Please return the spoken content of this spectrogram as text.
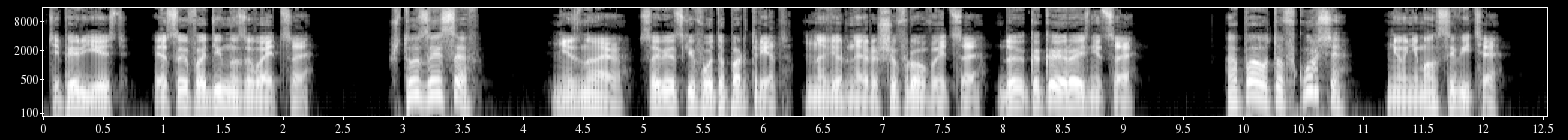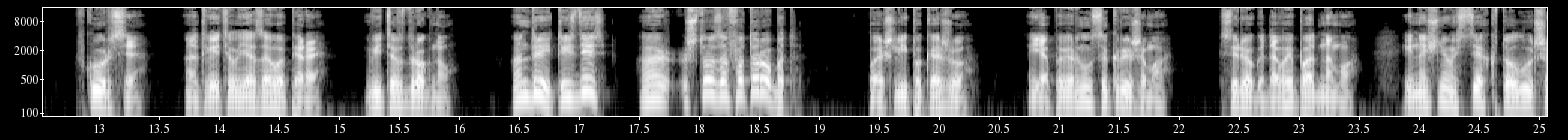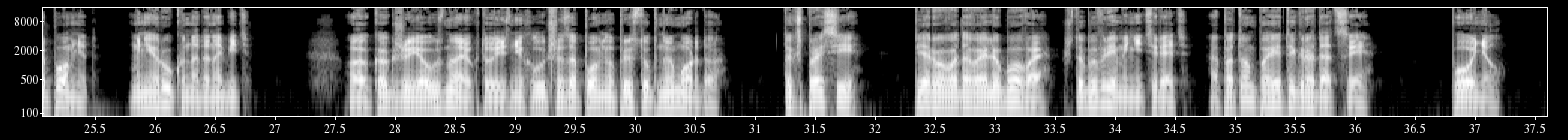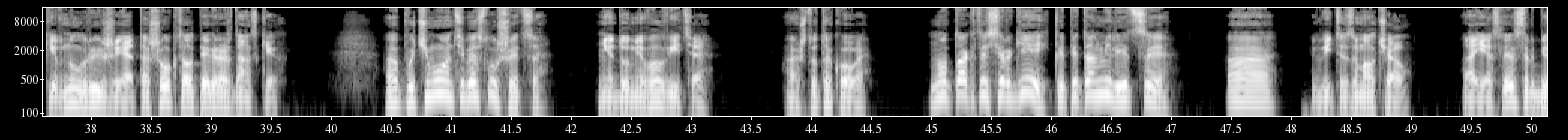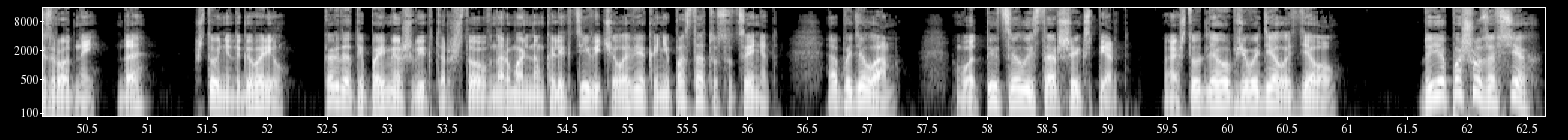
«Теперь есть. СФ-1 называется». «Что за СФ?» «Не знаю. Советский фотопортрет, наверное, расшифровывается. Да какая разница?» «А Паутов в курсе?» – не унимался Витя. «В курсе», – ответил я за опера. Витя вздрогнул. «Андрей, ты здесь? А что за фоторобот?» «Пошли покажу». Я повернулся к Рыжему. «Серега, давай по одному. И начнем с тех, кто лучше помнит. Мне руку надо набить». «А как же я узнаю, кто из них лучше запомнил преступную морду?» «Так спроси. Первого давай любого, чтобы время не терять, а потом по этой градации». «Понял». Кивнул Рыжий и отошел к толпе гражданских. «А почему он тебя слушается?» – недоумевал Витя. «А что такого?» «Ну так-то Сергей, капитан милиции. А...» Витя замолчал. «А я слесарь безродный, да? Что не договорил? Когда ты поймешь, Виктор, что в нормальном коллективе человека не по статусу ценят, а по делам? Вот ты целый старший эксперт. А что для общего дела сделал?» «Да я пошу за всех».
